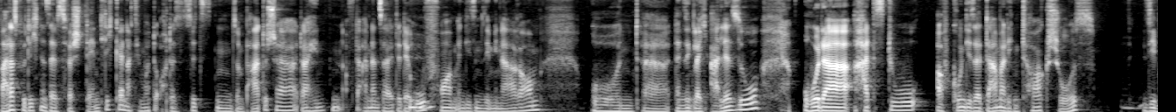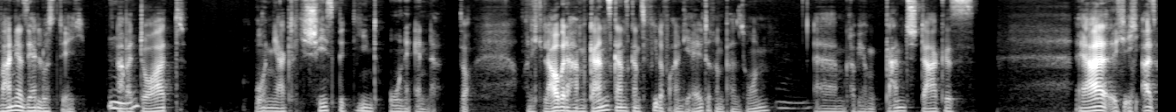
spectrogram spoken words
war das für dich eine Selbstverständlichkeit nach dem Motto, ach, da sitzt ein sympathischer da hinten auf der anderen Seite der Mhm. U-Form in diesem Seminarraum und äh, dann sind gleich alle so? Oder hattest du aufgrund dieser damaligen Talkshows, Mhm. sie waren ja sehr lustig, Mhm. Aber dort wurden ja Klischees bedient ohne Ende. So. Und ich glaube, da haben ganz, ganz, ganz viele, vor allem die älteren Personen, mhm. ähm, glaube ich, ein ganz starkes, ja, ich, ich, also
